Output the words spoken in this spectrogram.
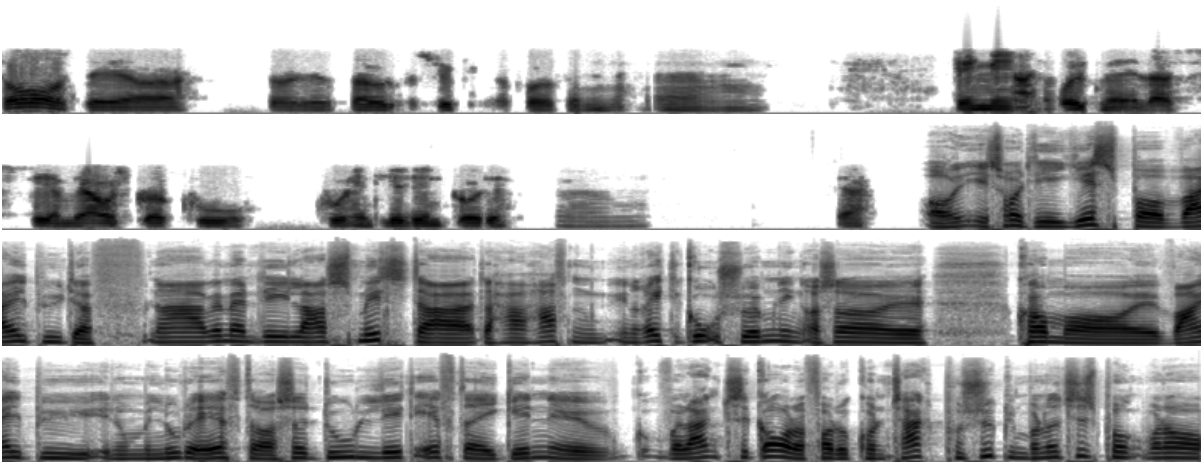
forårsdag, og så er det bare ud på cyklen og prøvede at finde, øh, finde min egen rytme, eller se om jeg også godt kunne, kunne hente lidt ind på det. Øh, ja og jeg tror, det er Jesper Vejlby, der... Nej, hvem er det? Det er Lars Schmidt, der, der har haft en, en rigtig god svømning, og så øh, kommer øh, Vejlby nogle minutter efter, og så er du lidt efter igen. Øh, hvor lang tid går der? Får du kontakt på cyklen på noget tidspunkt? Hvornår,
